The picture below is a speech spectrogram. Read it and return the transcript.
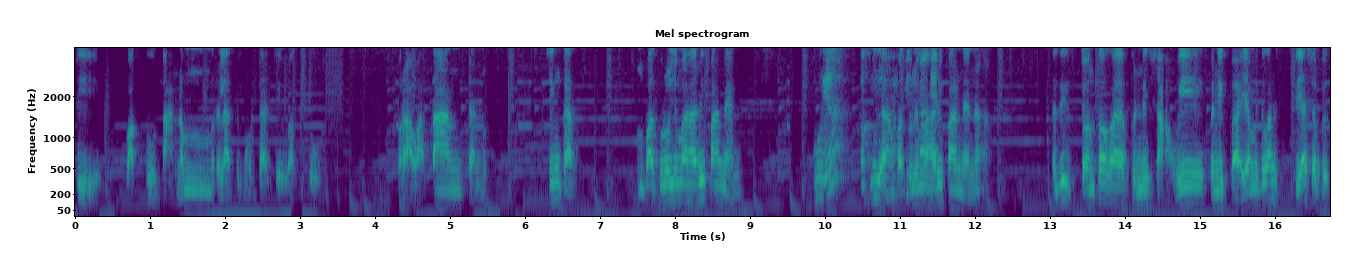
di waktu tanam, relatif mudah di waktu perawatan dan singkat. 45 hari panen. Oh ya? Iya, 45 hari panen. ha. Jadi contoh kayak benih sawi, benih bayam itu kan dia sebe-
